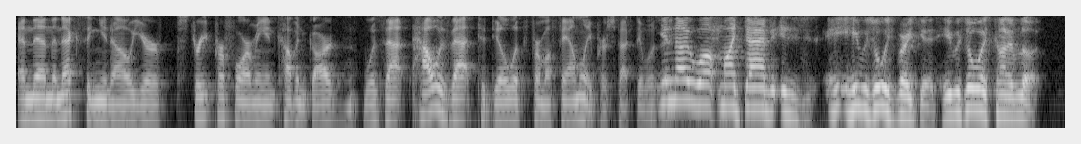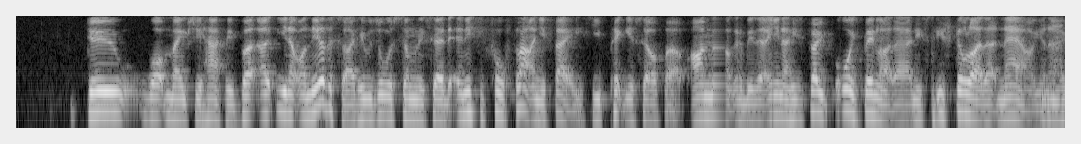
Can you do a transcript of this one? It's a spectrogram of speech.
And then the next thing you know, you're street performing in Covent Garden. Was that how was that to deal with from a family perspective? Was it you it? know what? My dad is he, he was always very good. He was always kind of look, do what makes you happy. But uh, you know, on the other side, he was always someone who said, "And if you fall flat on your face, you pick yourself up." I'm not going to be there. You know, he's very always been like that, and he's, he's still like that now. You mm-hmm.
